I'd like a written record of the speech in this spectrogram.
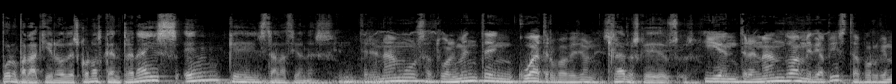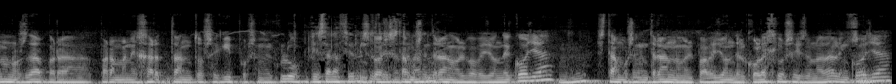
bueno, para quien lo desconozca, ¿entrenáis en qué instalaciones? Entrenamos actualmente en cuatro pabellones. Claro, es que... Y entrenando a media pista, porque no nos da para, para manejar tantos equipos en el club. ¿Qué instalaciones Entonces estamos entrenando? entrenando en el pabellón de Colla, estamos entrenando en el pabellón del Colegio 6 de Nadal en Sí. Colla,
